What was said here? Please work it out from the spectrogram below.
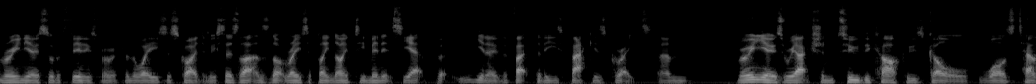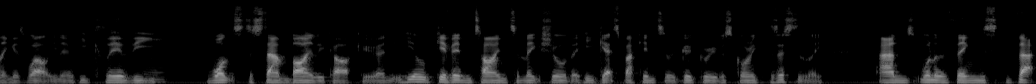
Mourinho's sort of feelings from it from the way he's described him. He says Zlatan's not ready to play 90 minutes yet, but you know the fact that he's back is great, and Mourinho's reaction to Lukaku's goal was telling as well. You know, he clearly mm. Wants to stand by Lukaku, and he'll give him time to make sure that he gets back into a good groove of scoring consistently. And one of the things that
